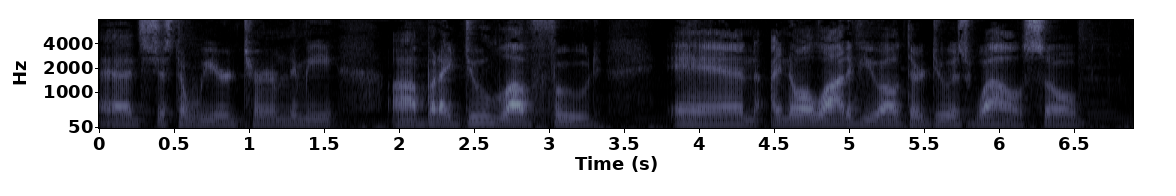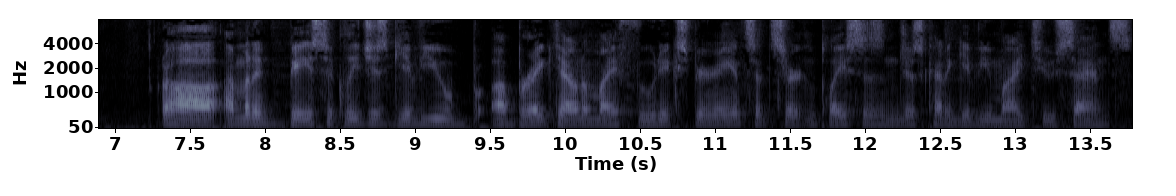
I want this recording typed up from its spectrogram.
uh, it's just a weird term to me. Uh, but I do love food, and I know a lot of you out there do as well. So uh, I'm going to basically just give you a breakdown of my food experience at certain places and just kind of give you my two cents.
